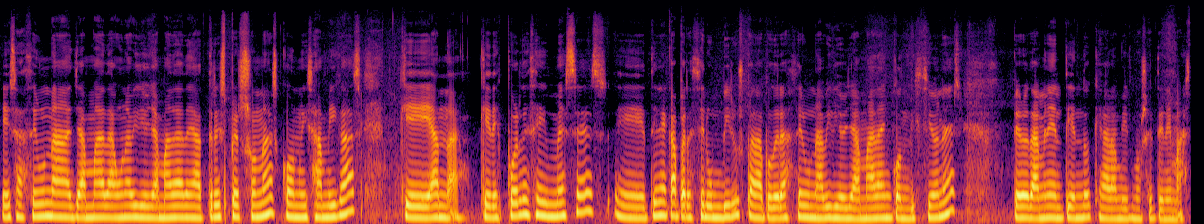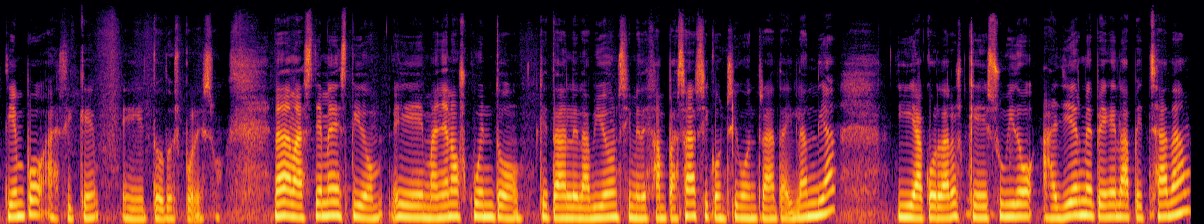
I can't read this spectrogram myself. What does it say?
es hacer una llamada, una videollamada de a tres personas con mis amigas que anda, que después de seis meses eh, tiene que aparecer un virus para poder hacer una videollamada en condiciones pero también entiendo que ahora mismo se tiene más tiempo, así que eh, todo es por eso. Nada más, ya me despido. Eh, mañana os cuento qué tal el avión, si me dejan pasar, si consigo entrar a Tailandia. Y acordaros que he subido, ayer me pegué la pechada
